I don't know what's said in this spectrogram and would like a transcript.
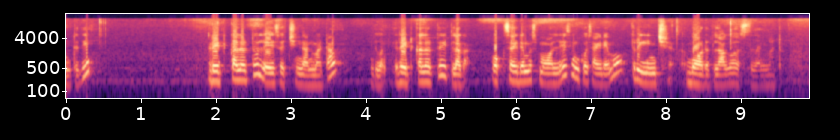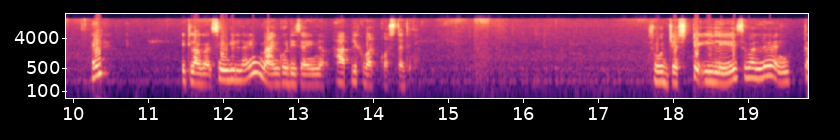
ఉంటుంది. రెడ్ కలర్తో లేస్ వచ్చింది అనమాట ఇదిగోండి రెడ్ కలర్తో ఇట్లాగా. ఒక సైడ్ ఏమో స్మాల్ లేస్ ఇంకో సైడ్ ఏమో త్రీ ఇంచ్ బార్డర్ లాగా వస్తుంది అనమాట అండ్ ఇట్లాగా single line mango design applique work వస్తుంది. సో జస్ట్ ఈ లేస్ వల్లే ఎంత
